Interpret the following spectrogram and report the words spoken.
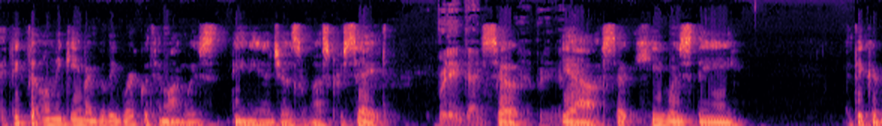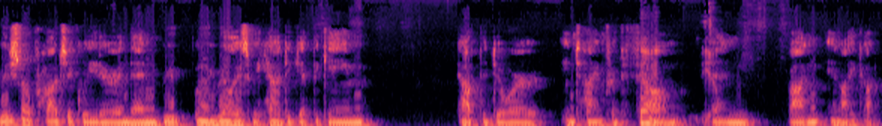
I think the only game I really worked with him on was the Indiana Jones and the Last Crusade. Brilliant game. So, yeah, brilliant game. Yeah, so he was the, I think, original project leader. And then we, when we realized we had to get the game out the door in time for the film, Yeah. then Ron and I got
